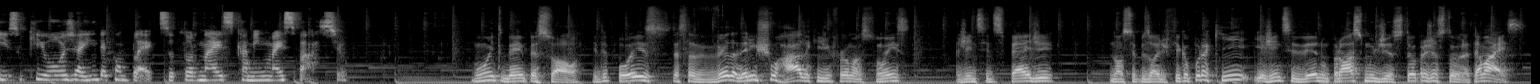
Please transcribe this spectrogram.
isso que hoje ainda é complexo, tornar esse caminho mais fácil. Muito bem, pessoal. E depois dessa verdadeira enxurrada aqui de informações, a gente se despede nosso episódio fica por aqui e a gente se vê no próximo Gestor para Gestor. Até mais!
